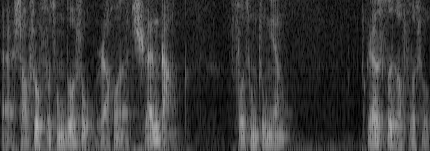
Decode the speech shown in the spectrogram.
呃，少数服从多数，然后呢，全党服从中央，这四个服从。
